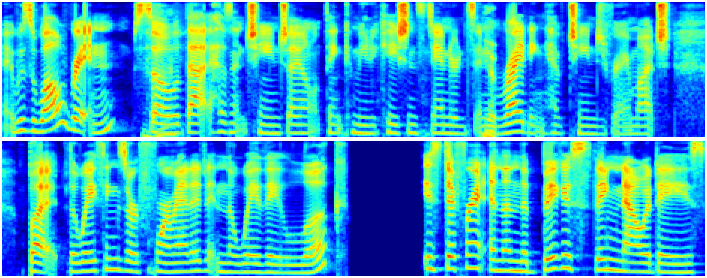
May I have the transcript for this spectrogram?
It was well written, so that hasn't changed. I don't think communication standards in Mm-hmm. Yep. writing have changed very much. But the way things are formatted and the way they look is different. And then the biggest thing nowadays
